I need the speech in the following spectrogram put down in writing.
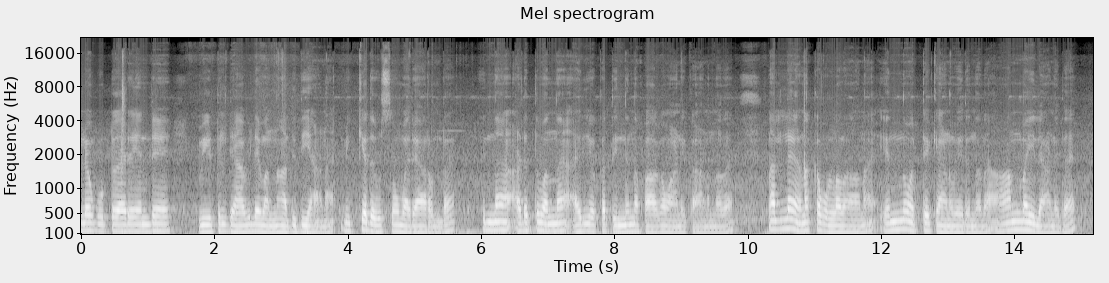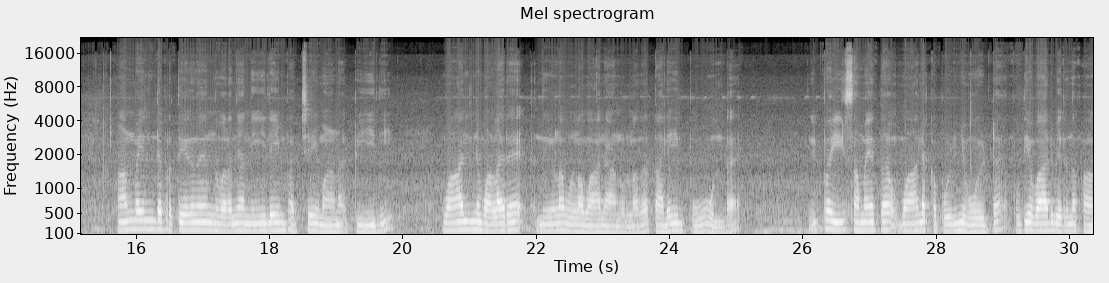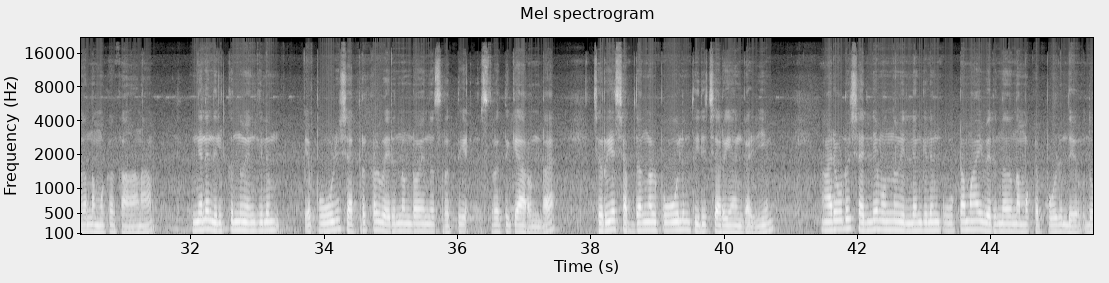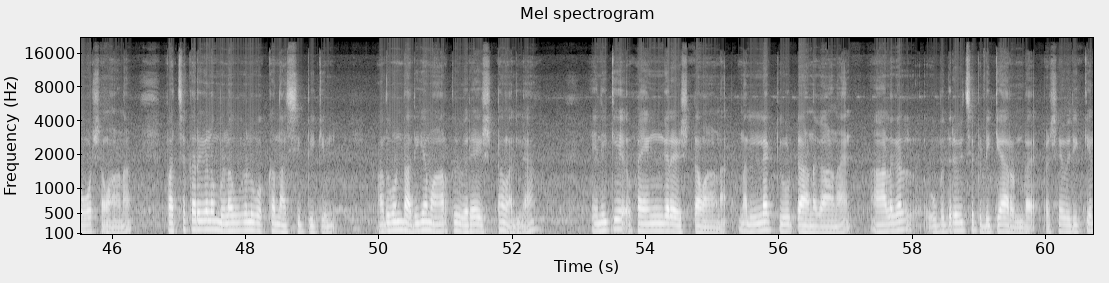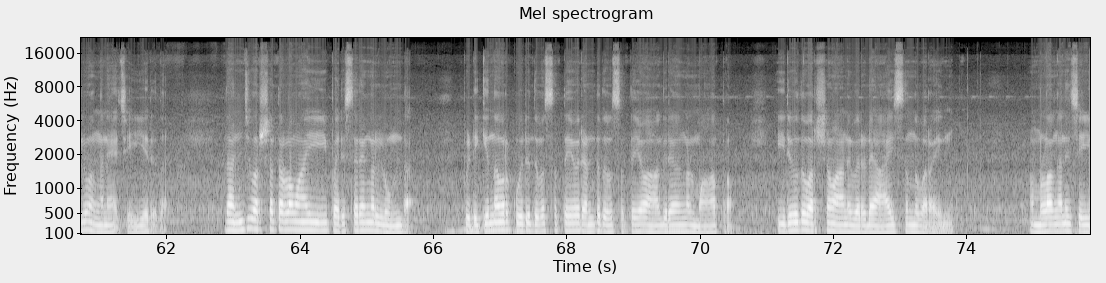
Hello കൂട്ടുകാരെ എന്റെ വീട്ടിൽ രാവിലെ വന്ന അതിഥിയാണ്. മിക്ക ദിവസവും വരാറുണ്ട്. ഇന്ന് അടുത്ത് വന്ന് അരിയൊക്കെ തിന്നുന്ന ഭാഗമാണ് ഈ കാണുന്നത്. നല്ല ഇണക്കമുള്ളതാണ്. എന്നും ഒറ്റയ്ക്കാണ് വരുന്നത്. ആൺമയിലാണിത്. ആൺമയിലിന്റെ പ്രത്യേകത എന്ന് പറഞ്ഞാൽ നീലയും പച്ചയുമാണ് പീലി. വാലിന് വളരെ നീളമുള്ള വാലാണുള്ളത്. തലയിൽ പൂവുണ്ട്. ഇപ്പോൾ ഈ സമയത്ത് വാലൊക്കെ പൊഴിഞ്ഞു പോയിട്ട് പുതിയ വാൽ വരുന്ന ഭാഗം നമുക്ക് കാണാം. ഇങ്ങനെ നിൽക്കുന്നുവെങ്കിലും എപ്പോഴും ശത്രുക്കൾ വരുന്നുണ്ടോ എന്ന് ശ്രദ്ധി ശ്രദ്ധിക്കാറുണ്ട്. ചെറിയ ശബ്ദങ്ങൾ പോലും തിരിച്ചറിയാൻ കഴിയും. ആരോടും ശല്യമൊന്നുമില്ലെങ്കിലും കൂട്ടമായി വരുന്നത് നമുക്കെപ്പോഴും ദോഷമാണ്. പച്ചക്കറികളും വിളവുകളും ഒക്കെ നശിപ്പിക്കും. അതുകൊണ്ട് അധികം ആർക്കും ഇവരെ ഇഷ്ടമല്ല. എനിക്ക് ഭയങ്കര ഇഷ്ടമാണ്. നല്ല ക്യൂട്ടാണ് കാണാൻ. ആളുകൾ ഉപദ്രവിച്ച് പിടിക്കാറുണ്ട് പക്ഷേ ഒരിക്കലും അങ്ങനെ ചെയ്യരുത്. ഇത് അഞ്ച് വർഷത്തോളമായി ഈ പരിസരങ്ങളിലുണ്ട്. പിടിക്കുന്നവർക്ക് ഒരു ദിവസത്തെയോ രണ്ട് ദിവസത്തെയോ ആഗ്രഹങ്ങൾ മാത്രം. ഇരുപത് വർഷമാണ് ഇവരുടെ ആയുസ്സെന്ന് പറയുന്നു. നമ്മളങ്ങനെ ചെയ്യും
